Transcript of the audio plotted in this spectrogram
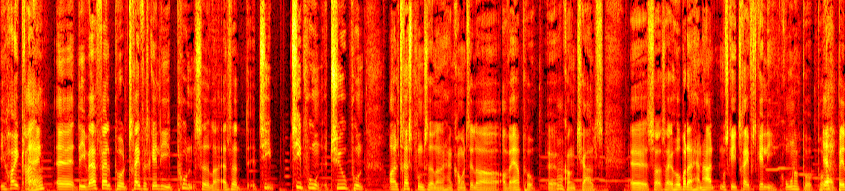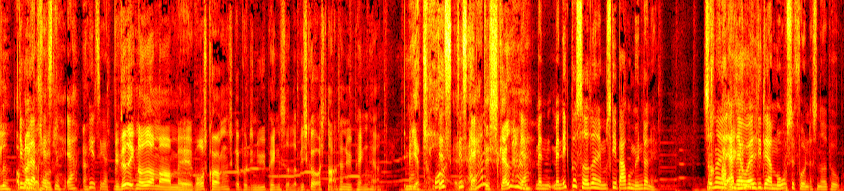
i høj grad. Ja, Ja, ikke? øh, det er i hvert fald på tre forskellige pundsedler. Altså 10, 10 pund, 20 pund og 50 pundsedlerne, han kommer til at, at være på, øh, Hmm. kong Charles. Øh, så, så jeg håber at han har måske tre forskellige kroner på, på Ja. hvert billede. Det vil være passende. Ja, Ja. helt sikkert. Vi ved ikke noget om, om øh, vores konge skal på de nye pengesedler. Vi skal jo også snart have nye penge her. Men Ja. jeg tror, Det- det skal han. Det skal han. Ja, men, men ikke på sædlerne, måske bare på mønterne. Sædlerne bare er på der jo alle de der mosefund og sådan noget på.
